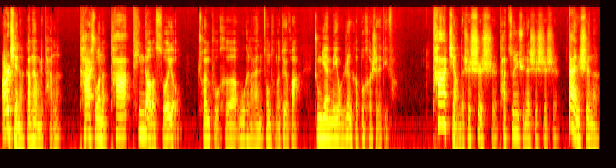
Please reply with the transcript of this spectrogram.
而且呢，刚才我们谈了，他说呢，他听到了所有川普和乌克兰总统的对话。中间没有任何不合适的地方，他讲的是事实，他遵循的是事实。但是呢，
